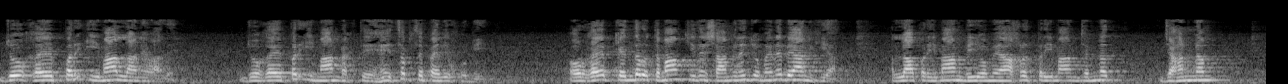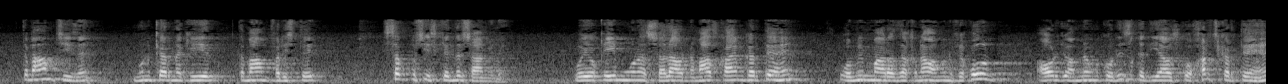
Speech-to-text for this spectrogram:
جو غیب پر ایمان لانے والے جو غیب پر ایمان رکھتے ہیں، سب سے پہلی خوبی۔ اور غیب کے اندر وہ تمام چیزیں شامل ہیں جو میں نے بیان کیا۔ اللہ پر ایمان بھی، یوم آخرت پر ایمان، جنت، جہنم، تمام چیزیں، منکر، نکیر، تمام فرشتے، سب کچھ اس کے اندر شامل ہے وہ یقین صلاح اور نماز قائم کرتے ہیں۔ وہ مما رضقنا منفقون اور جو ہم نے ان کو رزق دیا، اس کو خرچ کرتے ہیں۔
